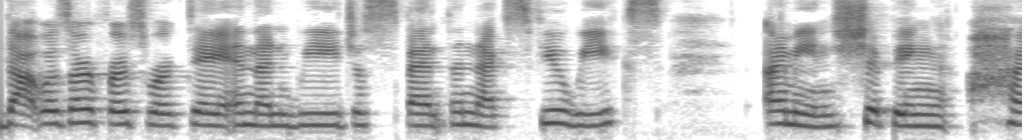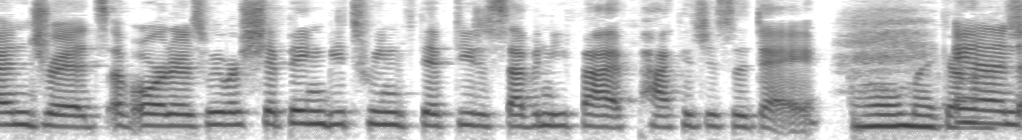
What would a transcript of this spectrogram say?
that was our first work day. And then we just spent the next few weeks I mean, shipping hundreds of orders. We were shipping between 50 to 75 packages a day. Oh my gosh. And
